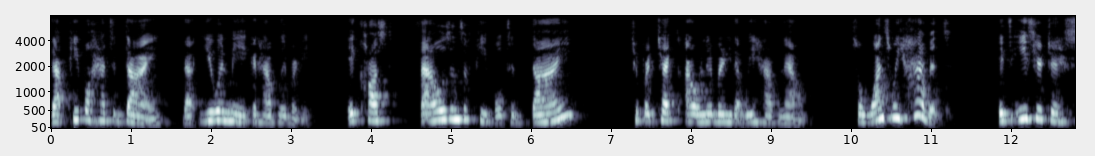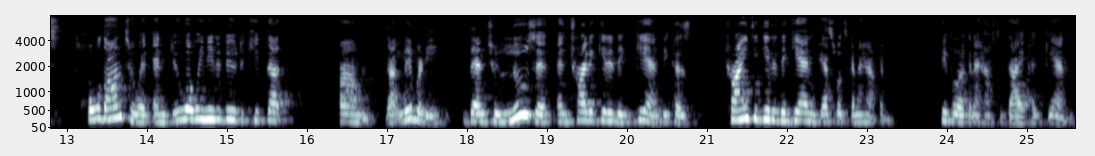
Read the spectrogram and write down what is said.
that people had to die that you and me could have liberty. It cost thousands of people to die to protect our liberty that we have now. So once we have it, it's easier to hold on to it and do what we need to do to keep that um, that liberty than to lose it and try to get it again. Because trying to get it again, guess what's going to happen? People are going to have to die again.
